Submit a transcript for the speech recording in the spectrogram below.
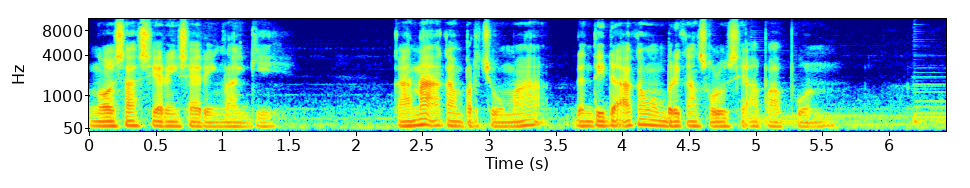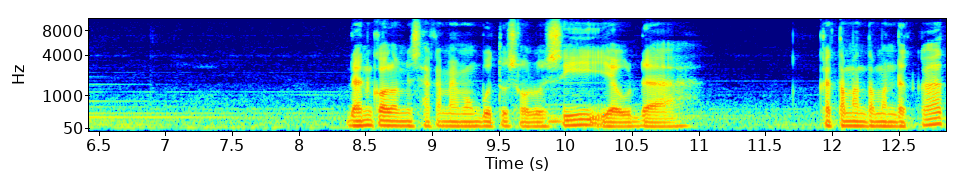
gak usah sharing-sharing lagi karena akan percuma dan tidak akan memberikan solusi apa pun. Dan kalau misalkan memang butuh solusi, ya udah ke teman-teman dekat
